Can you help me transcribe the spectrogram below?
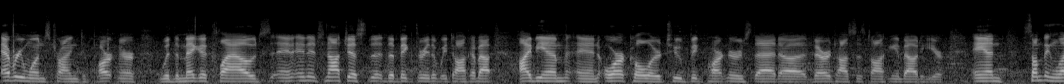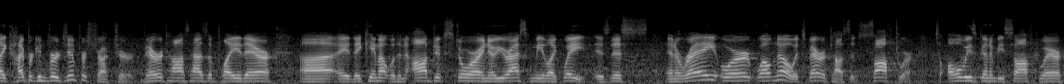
everyone's trying to partner with the mega clouds, and, and it's not just the, the big three that we talk about. IBM and Oracle are two big partners that uh, Veritas is talking about here. And something like hyperconverged infrastructure. Veritas has a play there. Uh, they came out with an object store. I know you're asking me like, wait, is this an array or, well no, it's Veritas, it's software. It's always going to be software.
